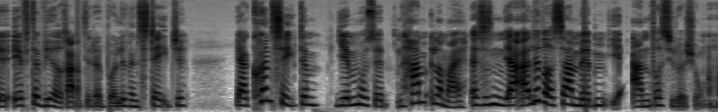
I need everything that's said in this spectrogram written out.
øh, efter vi havde ramt det der bolleven-stadie. Jeg har kun set dem hjemme hos enten ham eller mig. Altså sådan, jeg har aldrig været sammen med dem i andre situationer.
